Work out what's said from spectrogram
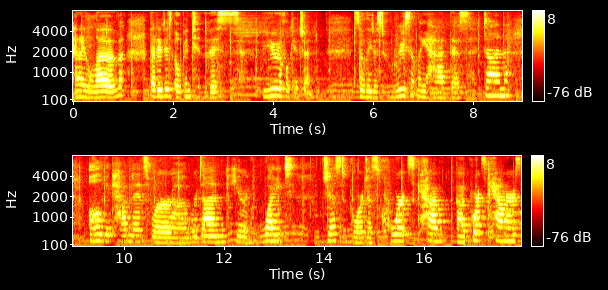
And I love that it is open to this beautiful kitchen. So they just recently had this done. All the cabinets were, uh, were done here in white. Just gorgeous quartz, cab, uh, quartz counters,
